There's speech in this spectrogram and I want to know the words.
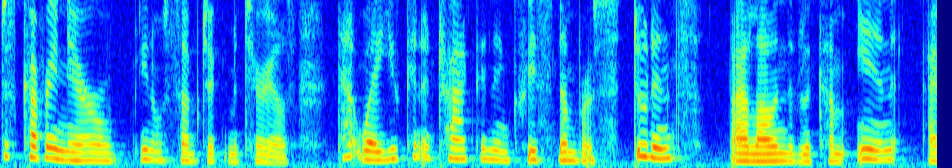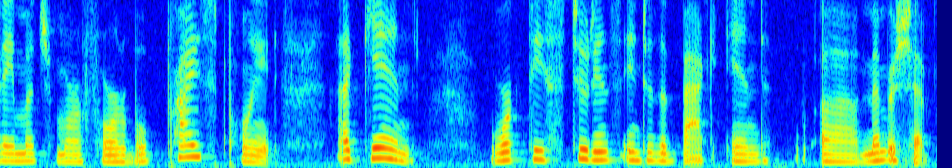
just covering narrow, you know, subject materials. That way you can attract an increased number of students by allowing them to come in at a much more affordable price point. Again, work these students into the back end uh, membership,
